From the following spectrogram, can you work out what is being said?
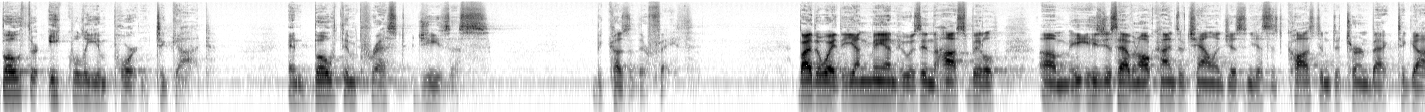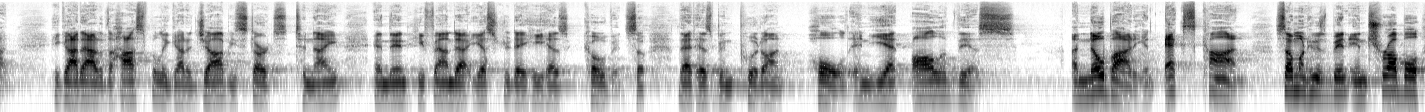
Both are equally important to God, and both impressed Jesus because of their faith. By the way, the young man who was in the hospital, um, he, he's just having all kinds of challenges, and yes, it's caused him to turn back to God. He got out of the hospital, he got a job, he starts tonight, and then he found out yesterday he has COVID. So that has been put on hold. And yet, all of this, a nobody, an ex con, someone who's been in trouble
